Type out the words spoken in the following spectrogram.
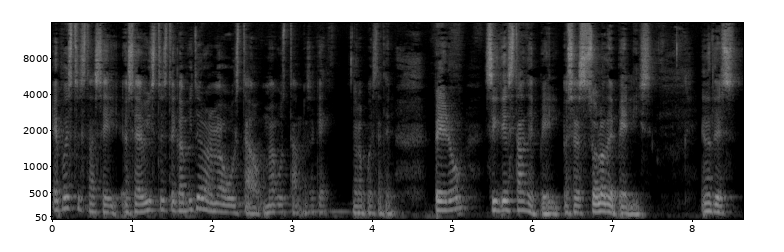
he puesto esta serie, o sea, he visto este capítulo, no me ha gustado, me ha gustado, no sé qué, no lo puedes hacer. Pero sí que está de peli, o sea, solo de pelis. Entonces,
